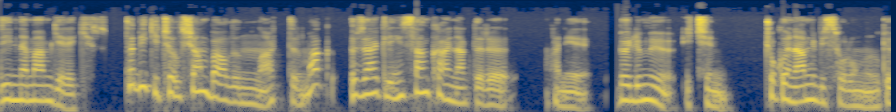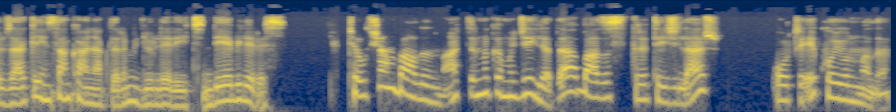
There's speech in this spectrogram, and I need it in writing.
dinlemem gerekir. Tabii ki çalışan bağlılığını arttırmak özellikle insan kaynakları hani bölümü için çok önemli bir sorumluluk. Özellikle insan kaynakları müdürleri için diyebiliriz. Çalışan bağlılığını arttırmak amacıyla da bazı stratejiler ortaya koyulmalı.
